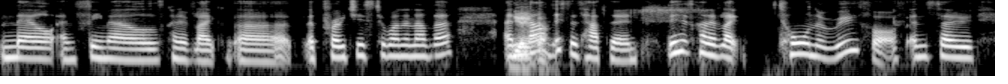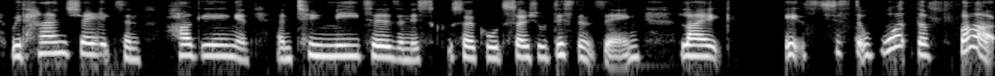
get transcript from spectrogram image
male and females kind of like uh approaches to one another. And now this has happened. This is kind of like torn the roof off. And so with handshakes and hugging and and two meters and this so-called social distancing like it's just what the fuck?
